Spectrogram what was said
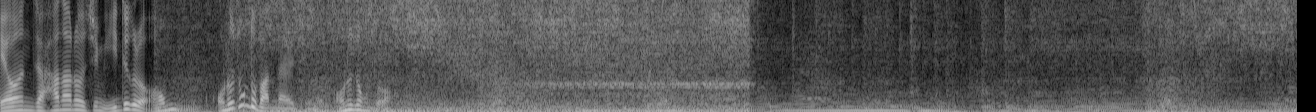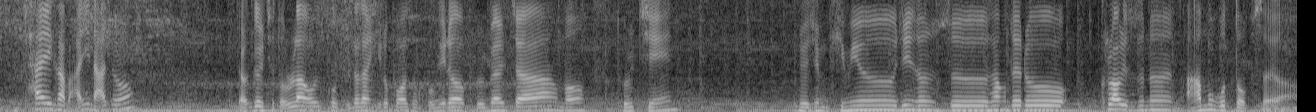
예언자 하나로 지금 이득을 엄, 어느 정도 봤나요 지금? 어느 정도? 차이가 많이 나죠? 연결체도 올라오고 있고 불사단 기록 뽑아서 공일업 불멸자 뭐 돌진. 그리고 지금 김유진 선수 상대로 클라우디 선수는 아무것도 없어요.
